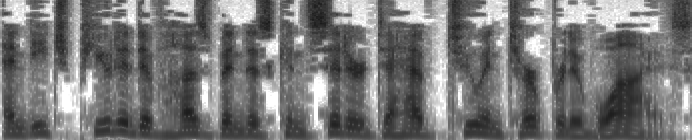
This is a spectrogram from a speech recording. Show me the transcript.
and each putative husband is considered to have two interpretive wives.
